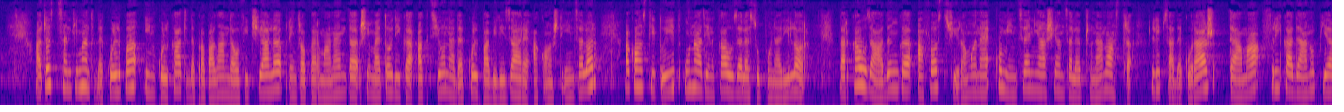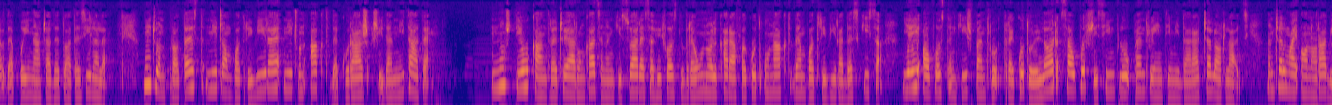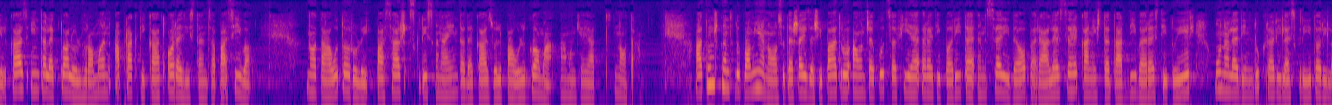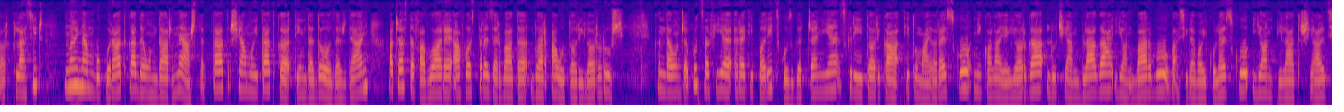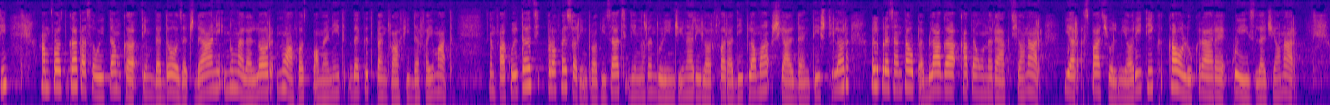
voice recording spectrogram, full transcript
Acest sentiment de culpă, inculcat de propaganda oficială printr-o permanentă și metodică acțiune de culpabilizare a conștiințelor, a constituit una din cauzele supunerilor. Dar cauza adâncă a fost și rămâne cumințenia și înțelepciunea noastră, lipsa de curaj, teama, frica de a nu pierde pâinea cea de toate zilele. Niciun protest, nici o împotrivire, niciun act de curaj și demnitate. Nu știu ca între cei aruncați în închisoare să fi fost vreunul care a făcut un act de împotrivire deschisă. Ei au fost închiși pentru trecutul lor sau pur și simplu pentru intimidarea celorlalți. În cel mai onorabil caz, intelectualul român a practicat o rezistență pasivă. Nota autorului. Pasaj scris înainte de cazul Paul Goma. Am încheiat nota atunci când după 1964 au început să fie retipărite în serii de opere alese ca niște tardive restituiri unele din lucrările scriitorilor clasici, noi ne-am bucurat ca de un dar neașteptat și am uitat că, timp de 20 de ani, această favoare a fost rezervată doar autorilor ruși. Când au început să fie retipăriți cu zgârcenie scriitori ca Titu Maiorescu, Nicolae Iorga, Lucian Blaga, Ion Barbu, Vasile Voiculescu, Ion Pilat și alții, am fost gata să uităm că, timp de 20 de ani, numele lor nu a fost pomenit decât pentru a fi defăimat. În facultăți, profesori improvizați din rândul inginerilor fără diplomă și al dentiștilor îl prezentau pe Blaga ca pe un reacționar, iar spațiul mioritic ca o lucrare cu iz legionar.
